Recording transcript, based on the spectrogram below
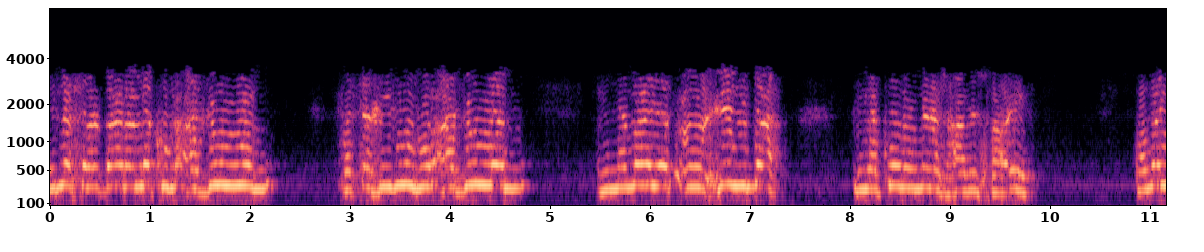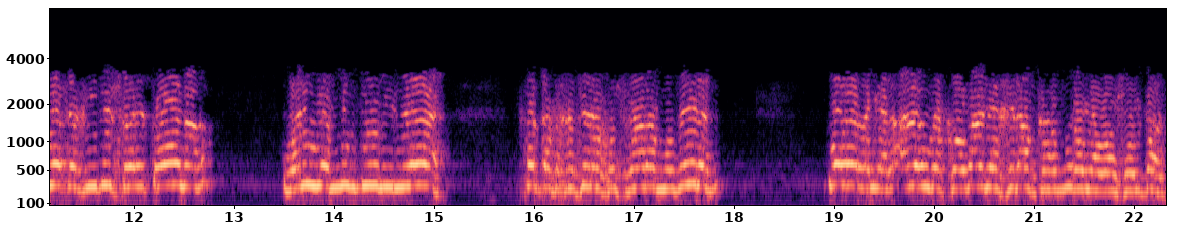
ina salbaana lakum caduwan fatakiduuhu caduwan inamaa yadcuu xizba liyakunuu min asxaabi asaciir waman yatakidi shayطaana waliyan min duuni illaah faqad khasira khusraana mubiinan walaalayaal cadowga koobaad ee khilaafka abuuraya waa shaydaan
